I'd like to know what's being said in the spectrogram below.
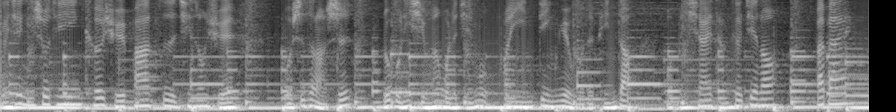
感谢您收听科学八字轻松学，我是郑老师。如果你喜欢我的节目，欢迎订阅我的频道。我们下一堂课见喽，拜拜。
